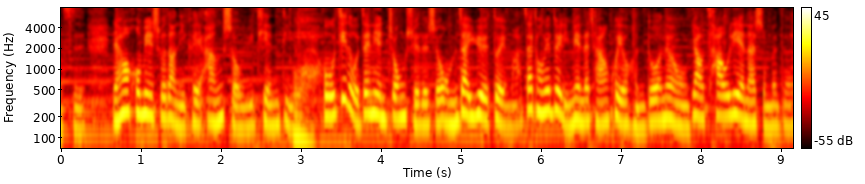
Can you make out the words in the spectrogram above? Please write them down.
子。然后后面说到你可以昂首于天地。哇我记得我在念中学的时候，我们在乐队嘛，在同乐队里面呢，常常会有很多那种要操练啊什么的。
